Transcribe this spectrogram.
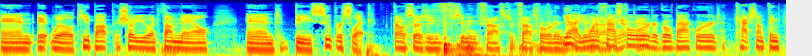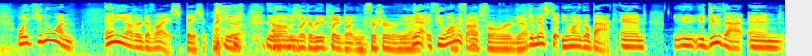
and it will keep up, show you a thumbnail, and be super slick. oh, so as you're assuming fast fast forwarding. Yeah, you want to fast up, forward yeah. or go backward, catch something. Well, you know, on any other device, basically. Yeah, yeah. Um, there's like a replay button for sure. Yeah, yeah, if you want to fast like, forward. Yeah, you missed it. You want to go back, and you you do that, and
